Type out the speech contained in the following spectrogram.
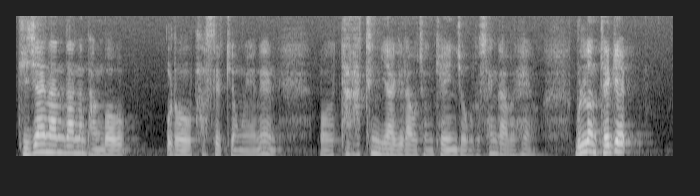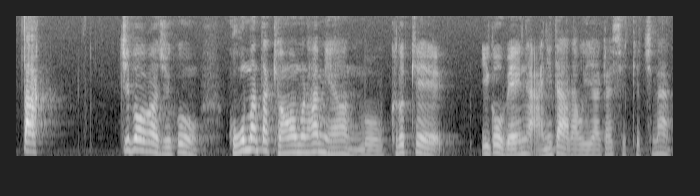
디자인한다는 방법으로 봤을 경우에는 뭐 다 같은 이야기라고 저는 개인적으로 생각을 해요. 물론 되게 딱 집어 가지고 그것만 딱 경험을 하면 뭐 그렇게 이거 외에는 아니다 라고 이야기할 수 있겠지만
